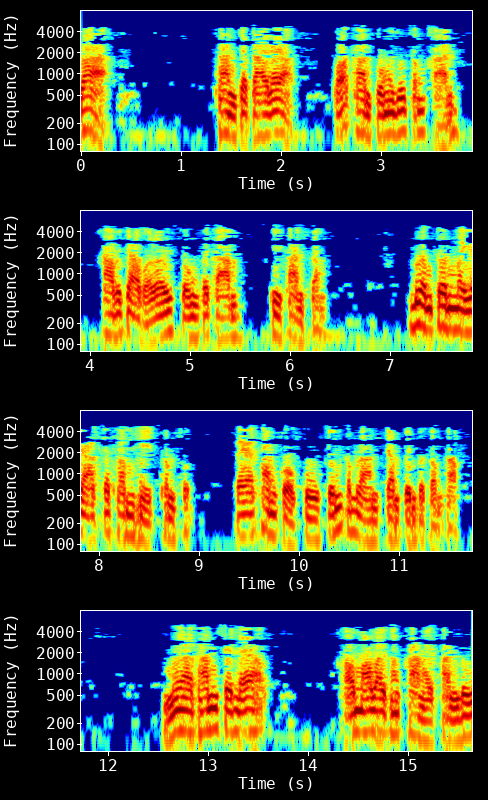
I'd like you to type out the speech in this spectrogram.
ว่าท่านจะตายแล้ว เพราะท่านทรงอายุสังขารข้าพเจ้าก็เลยส่งไปตามที่ท่านสั่งเบื้องต้นไม่อยากจะทำเหตุทำศพ แต่ท่านก็กูเข็นกำลังจำเป็นประต้องทำเมื่อทำเสร็จแล้วเขามาไว้ข้างๆให้ท่านดู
